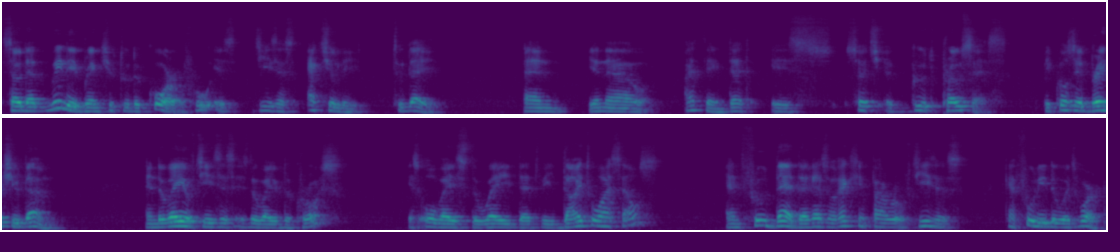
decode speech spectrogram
So that really brings you to the core of who is Jesus actually today. And you know, I think that is such a good process because it breaks you down. And the way of Jesus is the way of the cross, is always the way that we die to ourselves. And through that, the resurrection power of Jesus can fully do its work.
